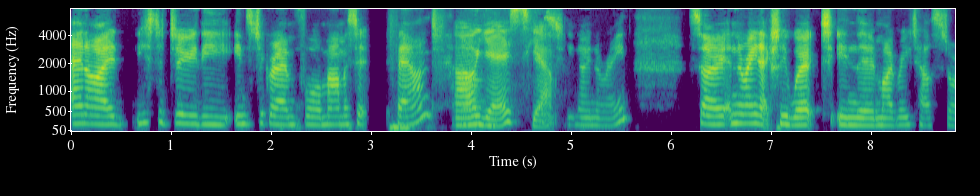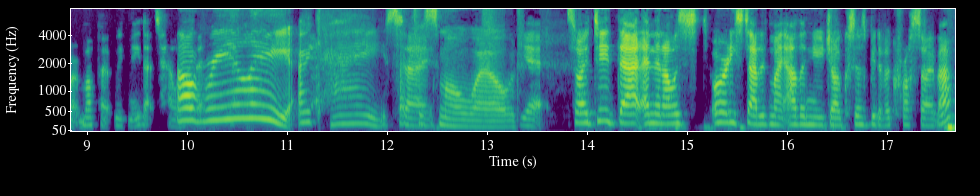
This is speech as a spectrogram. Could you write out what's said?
and I used to do the Instagram for Marmoset Found. Oh Um, yes, yeah. You know Noreen. So and Noreen actually worked in the my retail store at Moppet with me. That's how. Oh met. really? Okay. Such a small world. Yeah. So I did that, and then I was already started my other new job because there was a bit of a crossover.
